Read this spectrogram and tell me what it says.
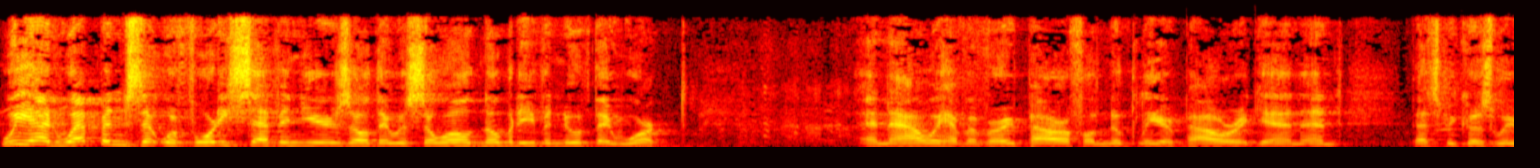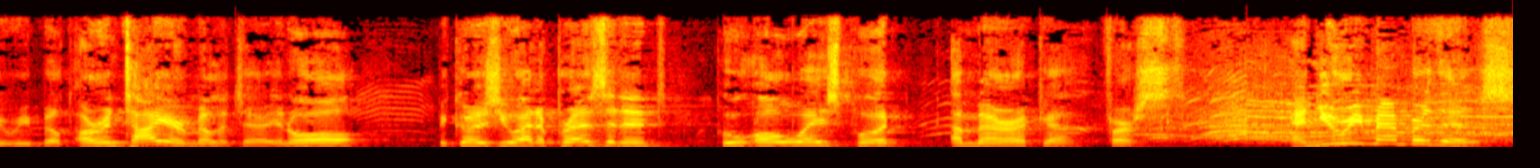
we had weapons that were 47 years old. They were so old, nobody even knew if they worked. And now we have a very powerful nuclear power again. And that's because we rebuilt our entire military and all because you had a president who always put America first. And you remember this.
